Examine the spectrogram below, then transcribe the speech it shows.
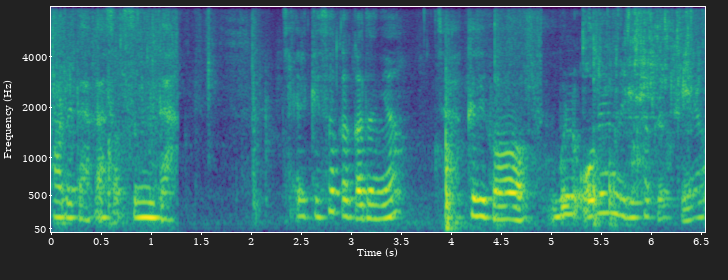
밥에다가 섞습니다. 자, 이렇게 섞었거든요. 자, 그리고 물 500ml 섞을게요.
